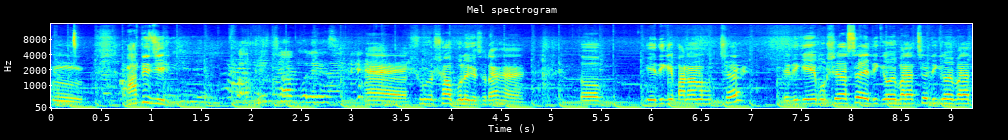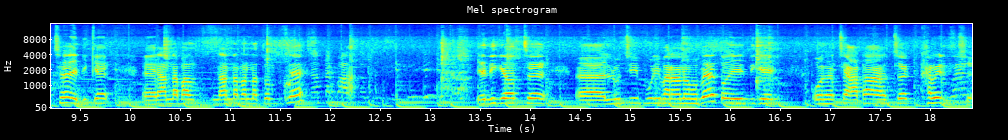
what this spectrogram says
হুম, ভাতিজি। হ্যাঁ সব বলে গেছো না? হ্যাঁ। তো এদিকে বানানো হচ্ছে এদিকে এ বসে আছে এদিকে ওই বানাচ্ছে এদিকে ওই বানাচ্ছে এদিকে রান্না রান্না বান্না চলছে এদিকে হচ্ছে লুচি পুরি বানানো হবে তো এইদিকে ওই হচ্ছে আটা হচ্ছে খামির দিচ্ছে।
